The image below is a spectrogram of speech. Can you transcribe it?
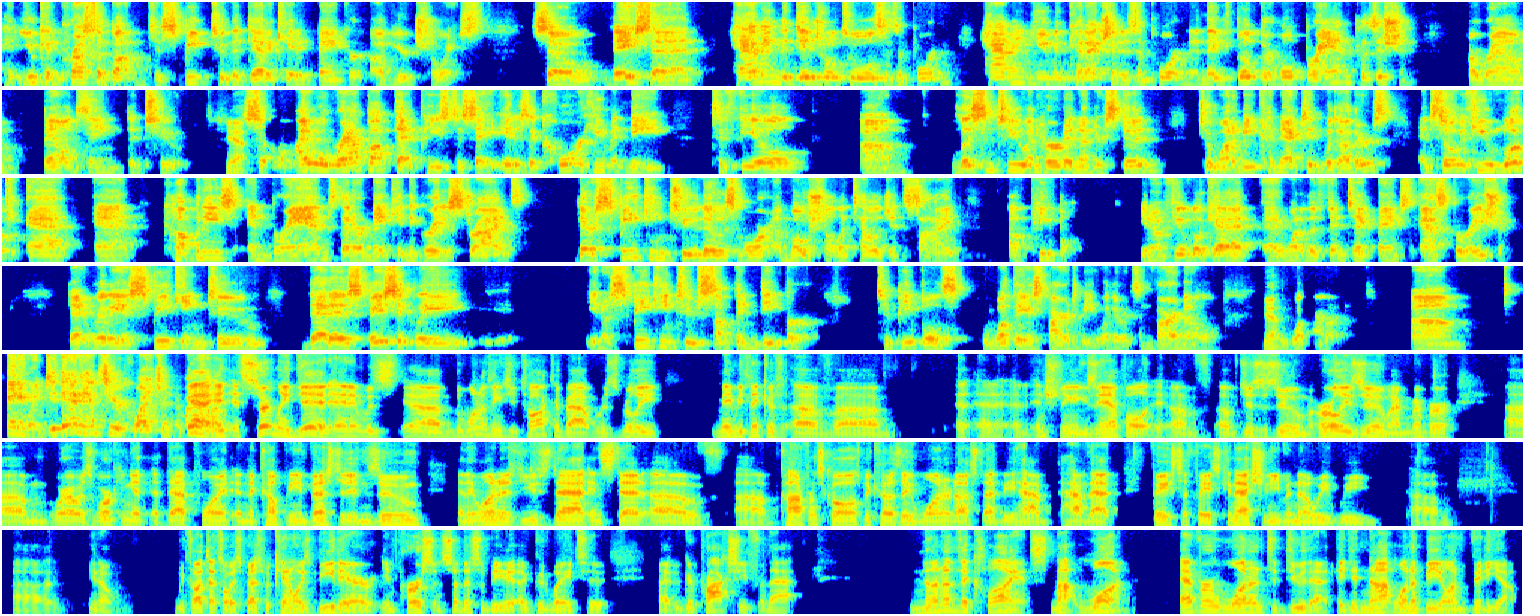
you can press a button to speak to the dedicated banker of your choice. So they said having the digital tools is important, having human connection is important. And they've built their whole brand position around balancing the two. Yeah. So I will wrap up that piece to say it is a core human need to feel um, listened to and heard and understood, to want to be connected with others. And so if you look at, at companies and brands that are making the greatest strides, they're speaking to those more emotional intelligence side of people. You know, if you look at, at one of the fintech banks, Aspiration, that really is speaking to, that is basically, you know, speaking to something deeper to people's what they aspire to be, whether it's environmental, yeah, whatever. Um, anyway, did that answer your question? Yeah, it, it, certainly did. And it was uh, the one of the things you talked about was really made me think of, of uh, a, an interesting example of, of just Zoom, early Zoom. I remember um, where I was working at, at that point and the company invested in Zoom and they wanted to use that instead of um, conference calls because they wanted us to have have that face-to-face connection, even though we we um, uh, you know we thought that's always best. We can't always be there in person. So this would be a good way to, a good proxy for that. None of the clients, not one, ever wanted to do that. They did not want to be on video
